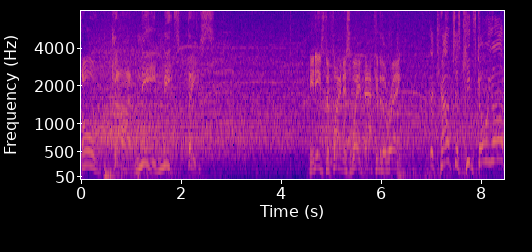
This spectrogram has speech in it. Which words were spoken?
Oh, God. Knee meets face. He needs to find his way back into the ring. The count just keeps going up.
